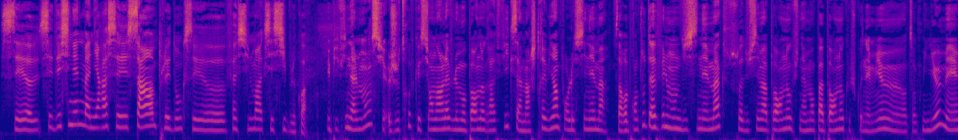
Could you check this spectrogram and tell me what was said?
c'est euh, c'est dessiné de manière assez simple et donc c'est euh, facilement accessible quoi. Et puis finalement, si, je trouve que si on enlève le mot pornographique, ça marche très bien pour le cinéma. Ça reprend tout à fait le monde du cinéma, que ce soit du cinéma porno ou finalement pas porno que je connais mieux en tant que milieu, mais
